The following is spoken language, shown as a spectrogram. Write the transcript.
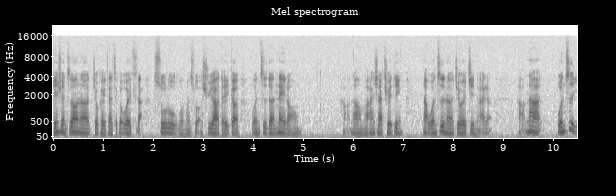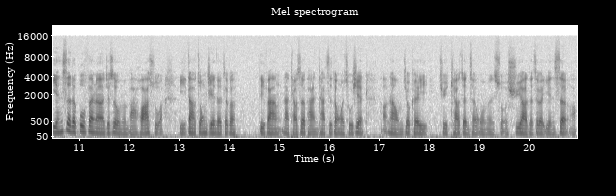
点选之后呢，就可以在这个位置啊，输入我们所需要的一个文字的内容。好，那我们按下确定，那文字呢就会进来了。好，那文字颜色的部分呢，就是我们把滑鼠啊移到中间的这个地方，那调色盘它自动会出现。好，那我们就可以去调整成我们所需要的这个颜色啊，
